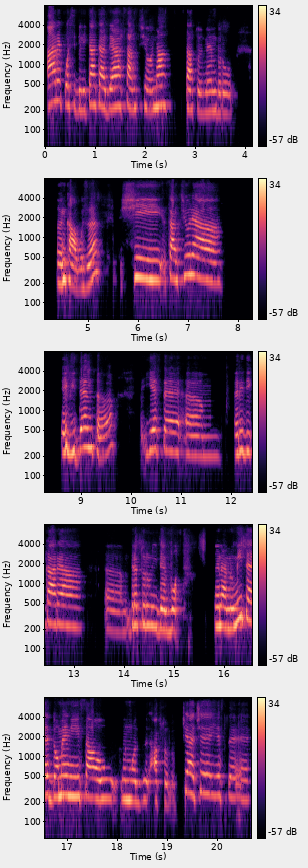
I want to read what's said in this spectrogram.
are posibilitatea de a sancționa statul membru în cauză și sancțiunea evidentă este um, ridicarea um, dreptului de vot în anumite domenii sau în mod absolut, ceea ce este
